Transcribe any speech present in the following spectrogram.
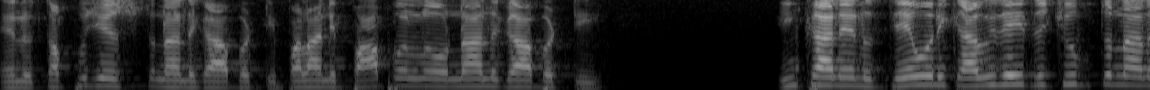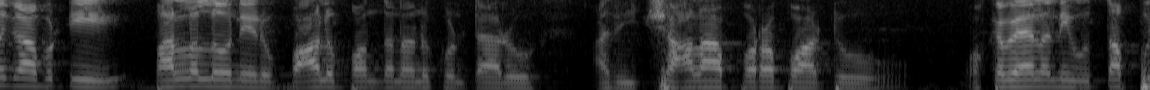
నేను తప్పు చేస్తున్నాను కాబట్టి పలాని పాపంలో ఉన్నాను కాబట్టి ఇంకా నేను దేవునికి అవిధేయత చూపుతున్నాను కాబట్టి బల్లలో నేను పాలు పొందననుకుంటారు. అది చాలా పొరపాటు. ఒకవేళ నీవు తప్పు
